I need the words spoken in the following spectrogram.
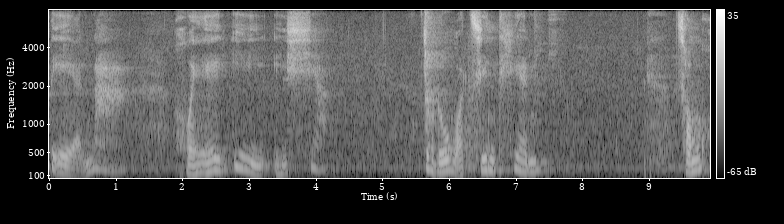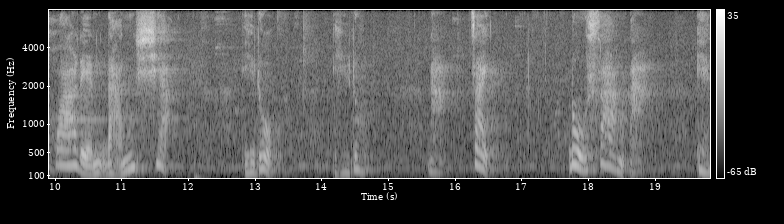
点呐、回忆一下，就如我今天从花莲南下，一路一路，那在路上啊，眼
